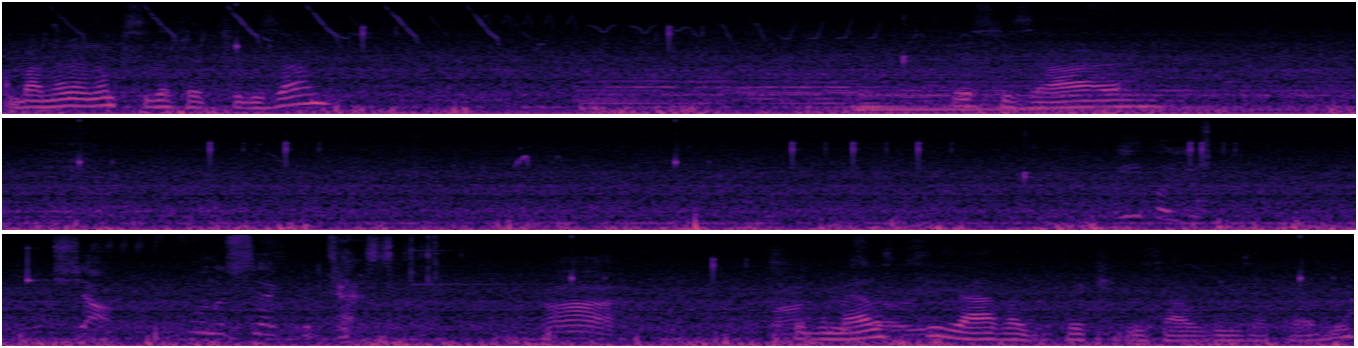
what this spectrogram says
A banana não precisa fertilizar. pesquisar Os cogumelos precisava utilizar alguns até, viu?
